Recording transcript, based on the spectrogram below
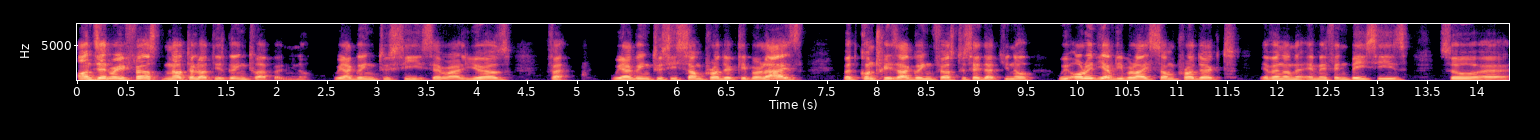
On January 1st, not a lot is going to happen. You know, we are going to see several years. We are going to see some product liberalized, but countries are going first to say that you know we already have liberalized some product even on an MFN basis. So uh,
